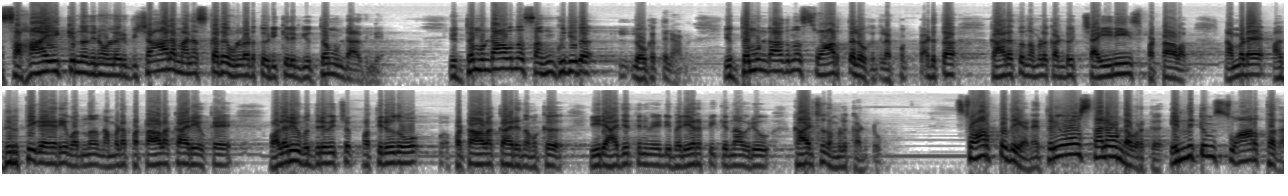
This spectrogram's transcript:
സഹായിക്കുന്നതിനുള്ള ഒരു വിശാല മനസ്കത ഉള്ളിടത്ത് ഒരിക്കലും യുദ്ധമുണ്ടാവില്ല. യുദ്ധമുണ്ടാകുന്ന സങ്കുചിത ലോകത്തിലാണ്. യുദ്ധമുണ്ടാകുന്ന സ്വാർത്ഥ ലോകത്തിലാണ് ഇപ്പം അടുത്ത കാലത്ത് നമ്മൾ കണ്ടു ചൈനീസ് പട്ടാളം. നമ്മുടെ അതിർത്തി കയറി വന്ന് നമ്മുടെ പട്ടാളക്കാരെയൊക്കെ വളരെ ഉപദ്രവിച്ച് പത്തിരുപതോ പട്ടാളക്കാർ നമുക്ക് ഈ രാജ്യത്തിന് വേണ്ടി ബലിയർപ്പിക്കുന്ന ഒരു കാഴ്ച നമ്മൾ കണ്ടു. സ്വാർത്ഥതയാണ്. എത്രയോ സ്ഥലമുണ്ട് അവർക്ക്. എന്നിട്ടും സ്വാർത്ഥത.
